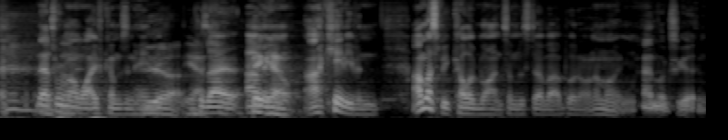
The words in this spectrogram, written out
wear- That's where my wife comes in handy. Yeah. Because I, I Big mean, help. I can't even. I must be colorblind. Some of the stuff I put on. I'm like, that looks good.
